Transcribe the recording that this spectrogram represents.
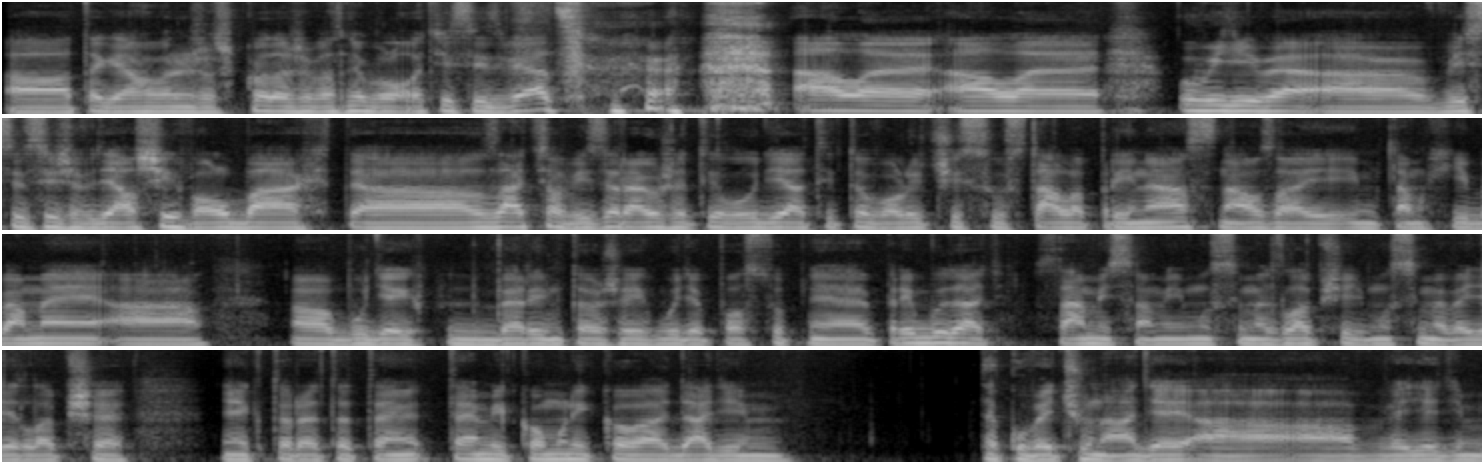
A, tak ja hovorím, že škoda, že vás nebolo o tisíc viac, ale, ale uvidíme a myslím si, že v ďalších voľbách tá, zatiaľ vyzerajú, že tí ľudia, títo voliči sú stále pri nás, naozaj im tam chýbame a, a bude ich, verím to, že ich bude postupne pribúdať. Sami sa my musíme zlepšiť, musíme vedieť lepšie niektoré tie témy komunikovať, dať im takú väčšiu nádej a, a vedieť im,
